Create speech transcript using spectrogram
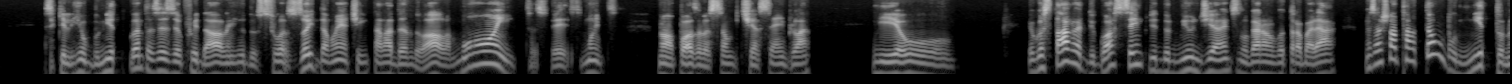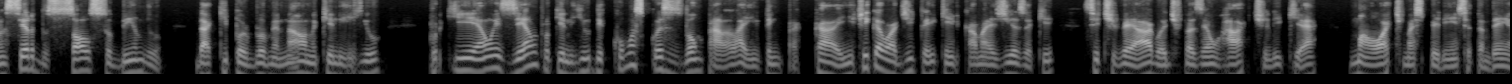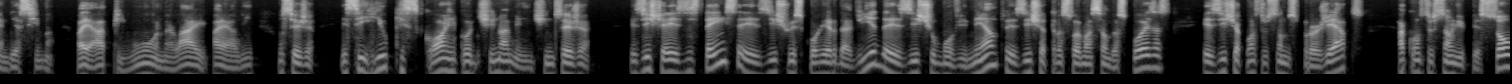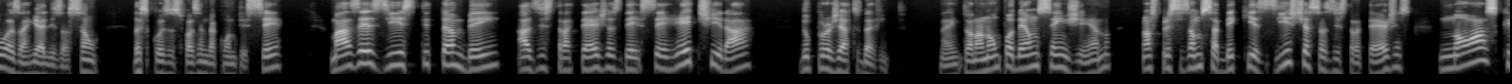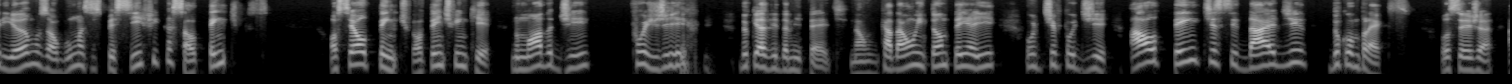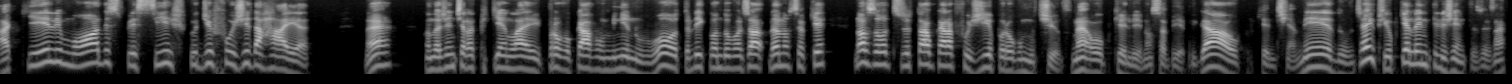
Aquele rio bonito, quantas vezes eu fui dar aula em Rio do Sul, às oito da manhã tinha que estar lá dando aula, muitas vezes, muitas, numa pós-graduação que tinha sempre lá. E eu eu gostava, eu gosto sempre de dormir um dia antes no lugar onde eu vou trabalhar, mas eu achava tão bonito no ser do sol subindo daqui por Blumenau, naquele rio, porque é um exemplo, aquele rio, de como as coisas vão para lá e vêm para cá. E fica uma dica aí, quem ficar mais dias aqui, se tiver água, de fazer um raft ali, que é uma ótima experiência também ali acima. Vai a Pinuna, lá e vai ali. Ou seja, esse rio que escorre continuamente. Ou seja, Existe a existência, existe o escorrer da vida, existe o movimento, existe a transformação das coisas, existe a construção dos projetos, a construção de pessoas, a realização das coisas fazendo acontecer, mas existe também as estratégias de se retirar do projeto da vida. Né? Então, nós não podemos ser ingênuos, nós precisamos saber que existem essas estratégias, nós criamos algumas específicas, autênticas. Ou ser autêntico, autêntico em quê? No modo de fugir do que a vida me pede. Não, cada um então tem aí um tipo de autenticidade do complexo. Ou seja, aquele modo específico de fugir da raia, né? Quando a gente era pequeno lá e provocava um menino no outro ali, quando eu não sei o quê, nós outros o cara fugia por algum motivo, né? Ou porque ele não sabia brigar, ou porque ele tinha medo, enfim, ou porque ele é inteligente às vezes, né?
